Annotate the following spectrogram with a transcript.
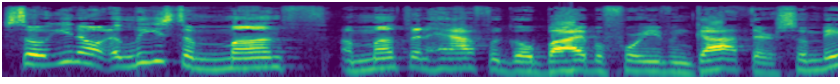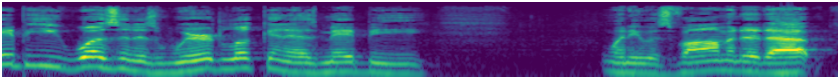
So, you know, at least a month, a month and a half would go by before he even got there. So maybe he wasn't as weird looking as maybe when he was vomited up.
